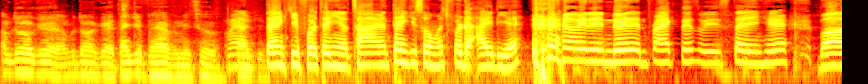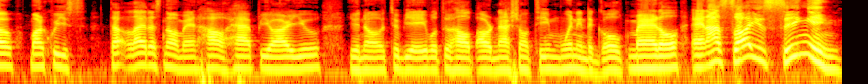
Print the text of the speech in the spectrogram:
I'm doing good. I'm doing good. Thank you for having me too. Man, Thank you. thank you for taking your time, and thank you so much for the idea. we didn't do it in practice. We're staying here, but Marques, let us know, man. How happy are you? You know, to be able to help our national team winning the gold medal. And I saw you singing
